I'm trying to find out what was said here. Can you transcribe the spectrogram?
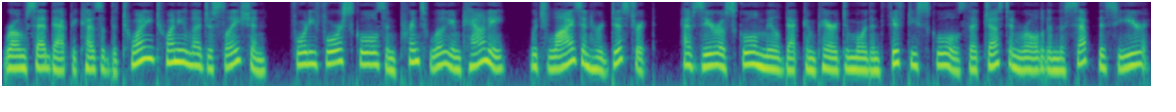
Roem said that because of the 2020 legislation, 44 schools in Prince William County, which lies in her district, have zero school meal debt compared to more than 50 schools that just enrolled in the CEP this year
